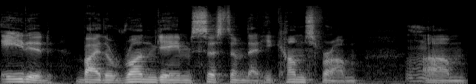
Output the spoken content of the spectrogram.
aided by the run game system that he comes from mm-hmm. um,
